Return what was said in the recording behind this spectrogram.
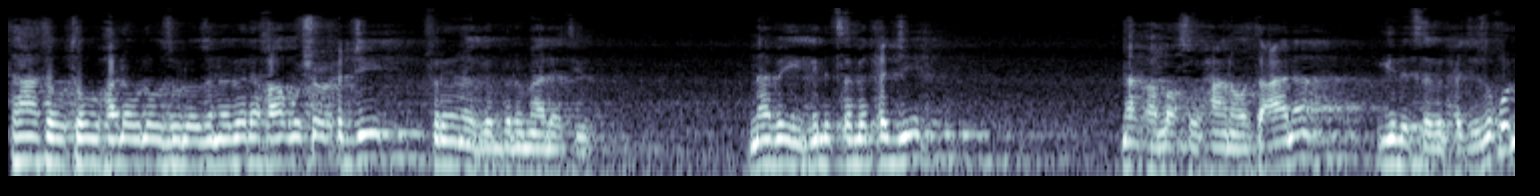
ተሃተውተው ሃለውለው ዝብሎ ዝነበረ ካብኡ ሽዑ ሕጂ ፍሬ ነገብር ማለት እዩ ናበይ ግልጽ ብል ሕጂ ናብ ኣላ ስብሓን ወተዓላ ግልጽ ብል ሕጂ ዝኹሉ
